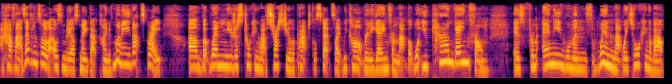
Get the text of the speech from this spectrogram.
have that as evidence. Oh, like oh, somebody else made that kind of money. That's great. Um, but when you're just talking about strategy or the practical steps, like we can't really gain from that. But what you can gain from is from any woman's win that we're talking about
